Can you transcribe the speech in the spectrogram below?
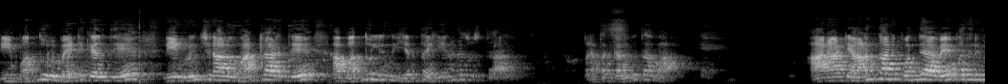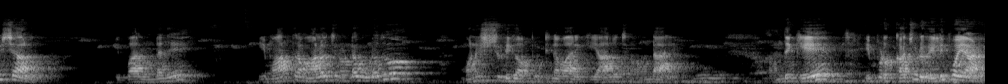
నీ బంధువులు బయటకు వెళ్తే నీ గురించి నాలుగు మాట్లాడితే ఆ బంధువులు నిన్ను ఎంత హీనంగా చూస్తారు? బ్రతకగలుగుతావా? ఆనాటి ఆనందాన్ని పొందావే పది నిమిషాలు. ఇవాళ ఉండదే ఈ మాత్రం ఆలోచన ఉండకూడదు. మనుష్యుడిగా పుట్టిన వారికి ఆలోచన ఉండాలి. అందుకే ఇప్పుడు కచుడు వెళ్ళిపోయాడు.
